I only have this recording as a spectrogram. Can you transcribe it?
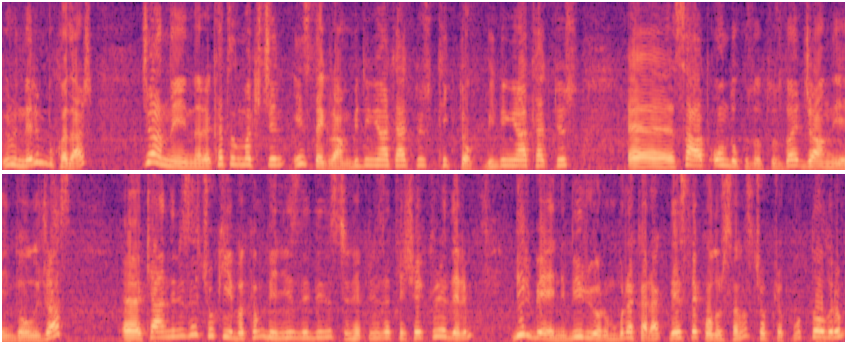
ürünlerim bu kadar. Canlı yayınlara katılmak için Instagram Bir Dünya Kaktüs, TikTok Bir Dünya Kaktüs e, saat 19.30'da canlı yayında olacağız. E, kendinize çok iyi bakın. Beni izlediğiniz için hepinize teşekkür ederim. Bir beğeni, bir yorum bırakarak destek olursanız çok çok mutlu olurum.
